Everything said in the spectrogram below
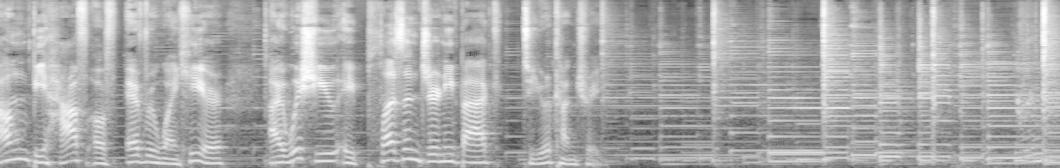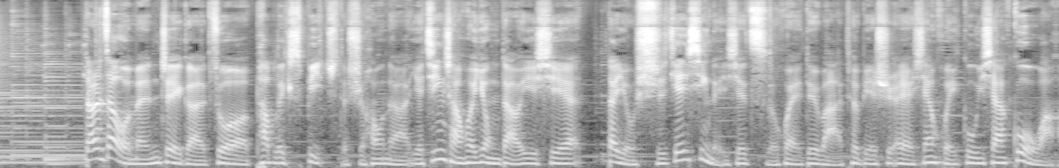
On behalf of everyone here, I wish you a pleasant journey back to your country. 当然，在我们这个做 public speech 的时候呢，也经常会用到一些带有时间性的一些词汇，对吧？特别是哎，先回顾一下过往，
